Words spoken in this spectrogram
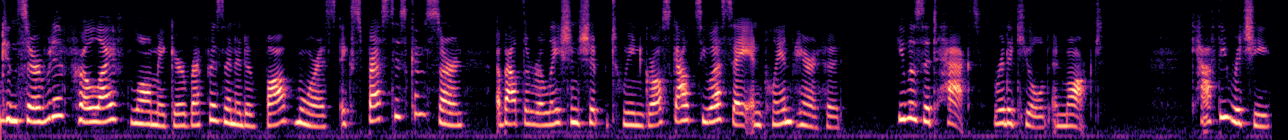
conservative pro life lawmaker Representative Bob Morris expressed his concern about the relationship between Girl Scouts USA and Planned Parenthood, he was attacked, ridiculed, and mocked. Kathy Ritchie,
